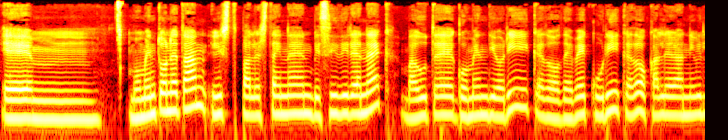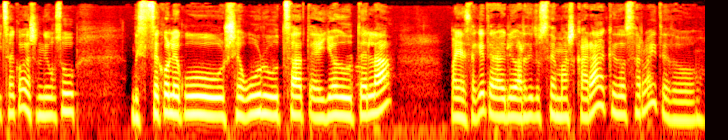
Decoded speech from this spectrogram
Em, momentu honetan, East Palestinen bizi direnek, badute gomendiorik edo debekurik edo kaleran ibiltzeko, desan diguzu, bizitzeko leku segurutzat eh, jo dutela, baina ez dakit, erabili behar dituzte maskarak edo zerbait, edo...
